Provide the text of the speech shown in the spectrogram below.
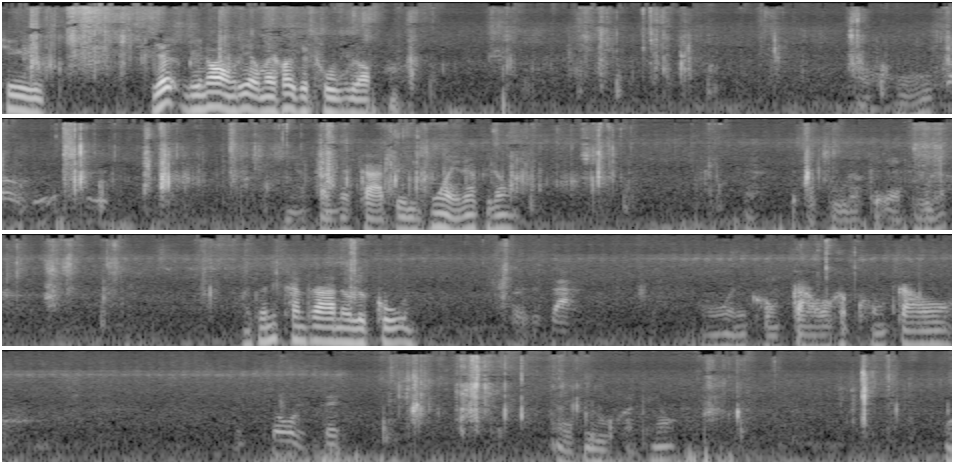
ชื่อเยอะพี่น้องเรียกไม่ค่อยจะถูกหรอก เนี่ยบรรยากาศเป็นห้วยนะพี่น้องเนี่ยจะไปดูแล้วก็แอบดูแล้วมันตัวนี้คันราโนรุกูลโอ้อันนี้ของเก่าครับของเก่าแอบดูก่อนพี่น้องโอ้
